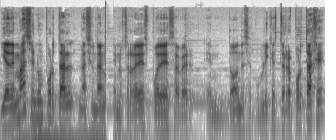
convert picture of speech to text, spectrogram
y además en un portal nacional en nuestras redes puedes saber en dónde se publica este reportaje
